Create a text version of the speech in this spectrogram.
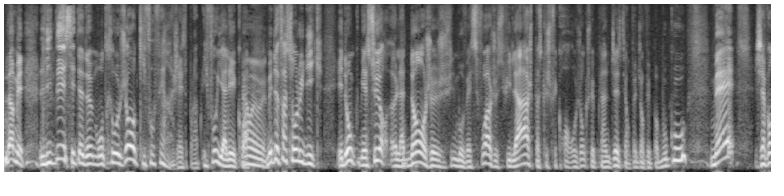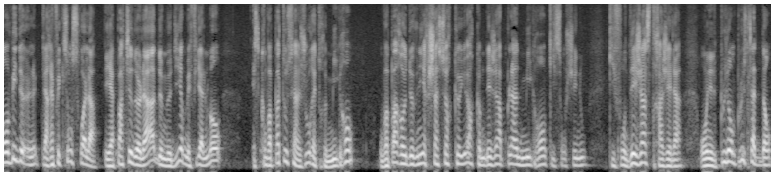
Non, mais l'idée, c'était de montrer aux gens qu'il faut faire un geste pour la... Il faut y aller, quoi. Ah ouais, ouais. Mais de façon ludique. Et donc, bien sûr, euh, là-dedans, je, je suis de mauvaise foi, je suis lâche parce que je fais croire aux gens que je fais plein de gestes et en fait, j'en fais pas beaucoup. Mais j'avais envie de, que la réflexion soit là. Et à partir de là, de me dire, mais finalement, est-ce qu'on va pas tous un jour être migrants? On va pas redevenir chasseurs-cueilleurs comme déjà plein de migrants qui sont chez nous, qui font déjà ce trajet-là. On est de plus en plus là-dedans.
